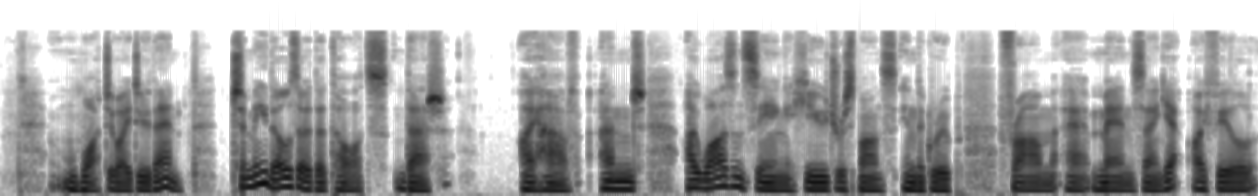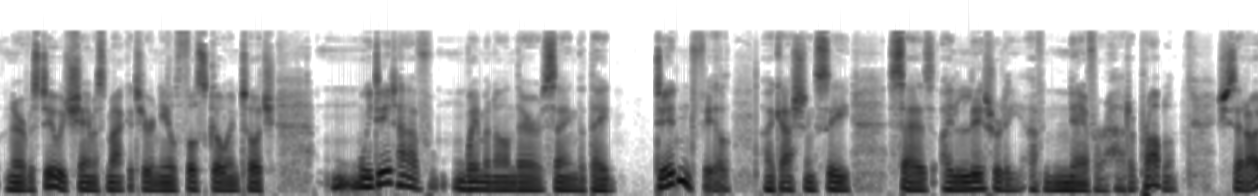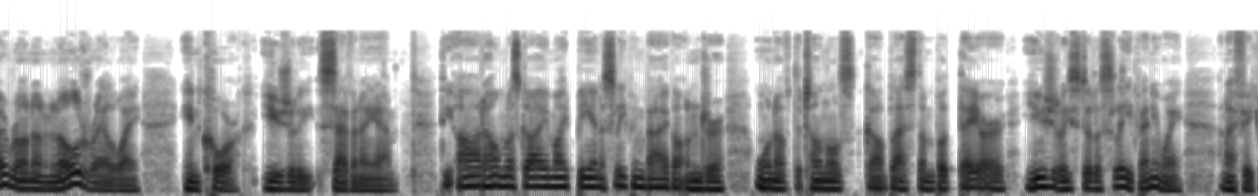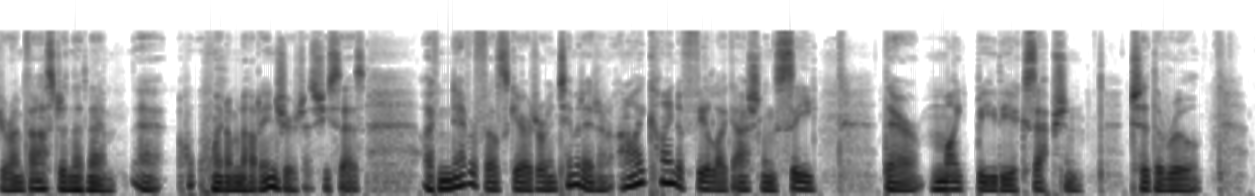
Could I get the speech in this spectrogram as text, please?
what do I do then? To me, those are the thoughts that I have. And I wasn't seeing a huge response in the group from uh, men saying, Yeah, I feel nervous too. It's Seamus McAteer, Neil Fusco in touch. We did have women on there saying that they didn't feel like Ashling C says, I literally have never had a problem. She said, I run on an old railway in Cork, usually 7am. The odd homeless guy might be in a sleeping bag under one of the tunnels, God bless them, but they are usually still asleep anyway, and I figure I'm faster than them uh, when I'm not injured, as she says. I've never felt scared or intimidated, and I kind of feel like Ashling C there might be the exception to the rule.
